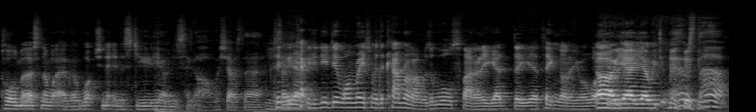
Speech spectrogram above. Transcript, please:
Paul Merson or whatever watching it in the studio, and you just think, oh, I wish I was there. Did, So, you, yeah. did you do one recently with the cameraman was a Wolves fan and he had the uh, thing on and you were watching? Oh it? yeah, yeah. We did. Where was that?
